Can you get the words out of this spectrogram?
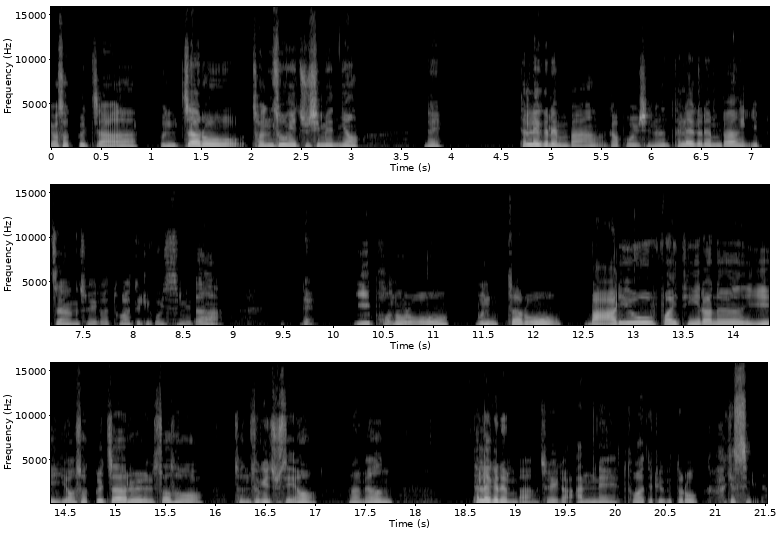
여섯 글자 문자로 전송해 주시면요. 네. 텔레그램 방가 보이시는 텔레그램 방 입장 저희가 도와드리고 있습니다. 네. 이 번호로 문자로 마리오 파이팅이라는 이 여섯 글자를 써서 전송해 주세요. 그러면 텔레그램 방 저희가 안내 도와드리도록 하겠습니다.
